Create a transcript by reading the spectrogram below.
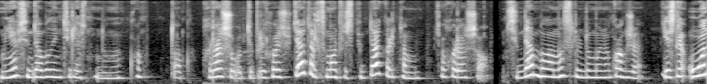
Мне всегда было интересно. Думаю, как так? Хорошо, вот ты приходишь в театр, смотришь спектакль, там все хорошо. Всегда была мысль, думаю, ну как же, если он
